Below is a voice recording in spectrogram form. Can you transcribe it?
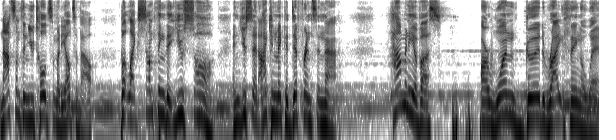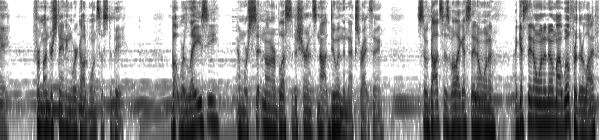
Not something you told somebody else about, but like something that you saw and you said, I can make a difference in that. How many of us are one good, right thing away from understanding where God wants us to be. But we're lazy and we're sitting on our blessed assurance, not doing the next right thing. So God says, Well, I guess they don't want to, I guess they don't want to know my will for their life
